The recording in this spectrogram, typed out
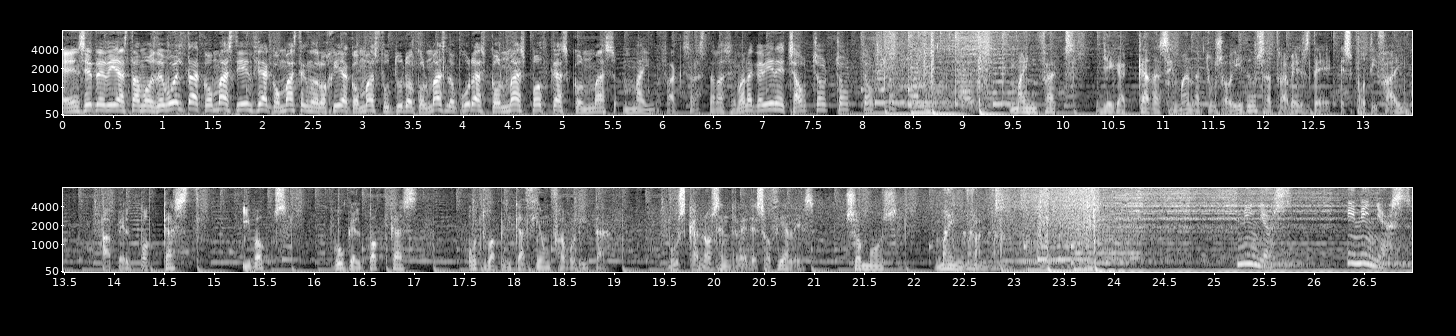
En siete días estamos de vuelta con más ciencia, con más tecnología, con más futuro, con más locuras, con más podcast, con más Mindfacts. Hasta la semana que viene. Chao, chao, chao, chao. Mindfacts llega cada semana a tus oídos a través de Spotify, Apple Podcast, Evox, Google Podcast o tu aplicación favorita. Búscanos en redes sociales. Somos Mindfacts. Niños y niñas,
